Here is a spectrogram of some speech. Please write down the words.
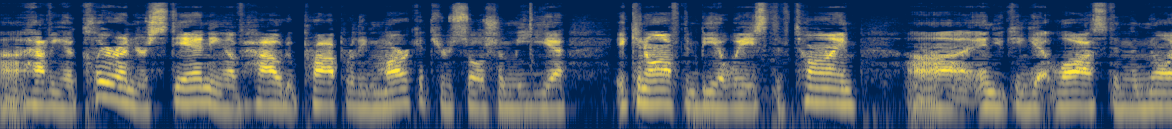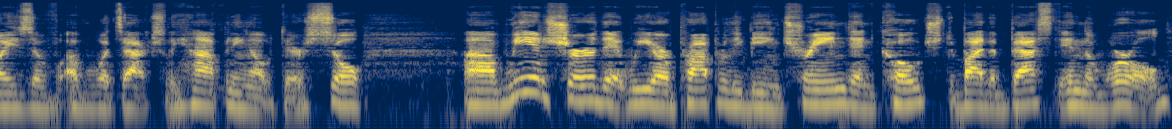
uh, having a clear understanding of how to properly market through social media, it can often be a waste of time uh, and you can get lost in the noise of, of what's actually happening out there. So, uh, we ensure that we are properly being trained and coached by the best in the world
